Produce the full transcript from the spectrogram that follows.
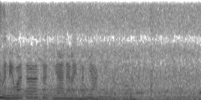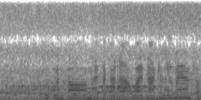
เหมือนในวัดจะจัดงานอะไรสักอย่างเนึงนะคะทุกคนก็มาสักการะไหว้พระกันเยอะมากค่ะ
